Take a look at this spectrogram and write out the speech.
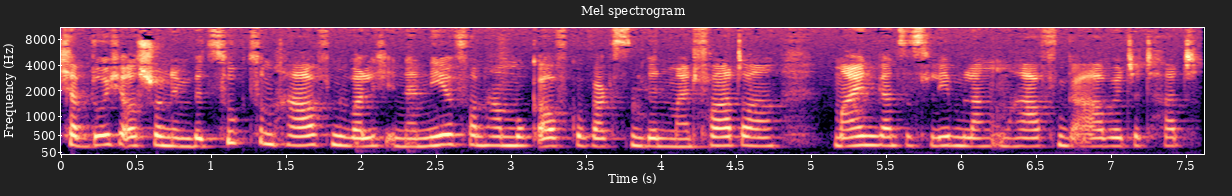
Ich habe durchaus schon den Bezug zum Hafen, weil ich in der Nähe von Hamburg aufgewachsen bin. Mein Vater mein ganzes Leben lang im Hafen gearbeitet hat.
